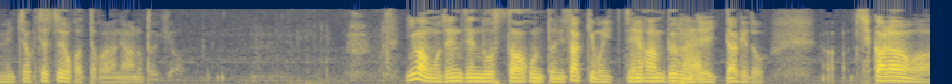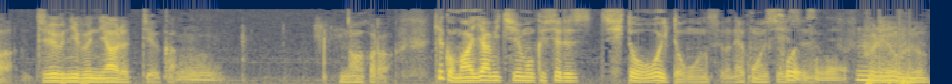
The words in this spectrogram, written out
めちゃくちゃ強かったからね、あの時は。今も全然ロスター本当に、さっきも前半部分で言ったけど、力は十二分にあるっていうかう、ん。だから、結構マイアミ注目してる人多いと思うんですよね、今シーズン。そうですね。プレーオフうん。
